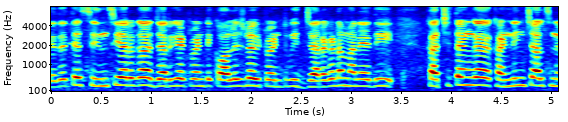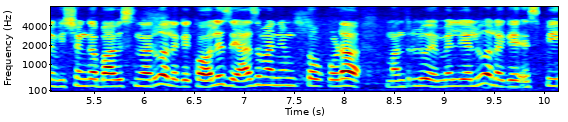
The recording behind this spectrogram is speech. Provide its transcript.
ఏదైతే సిన్సియర్గా జరిగేటువంటి కాలేజ్లో ఇటువంటివి జరగడం అనేది ఖచ్చితంగా ఖండించాల్సిన విషయంగా భావిస్తున్నారు. అలాగే కాలేజ్ యాజమాన్యంతో కూడా మంత్రులు ఎమ్మెల్యేలు అలాగే ఎస్పీ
